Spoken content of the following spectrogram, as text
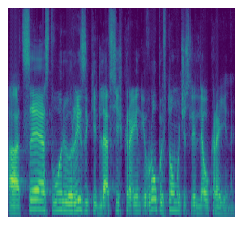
а, це створює ризики для всіх країн Європи, в тому числі для України.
